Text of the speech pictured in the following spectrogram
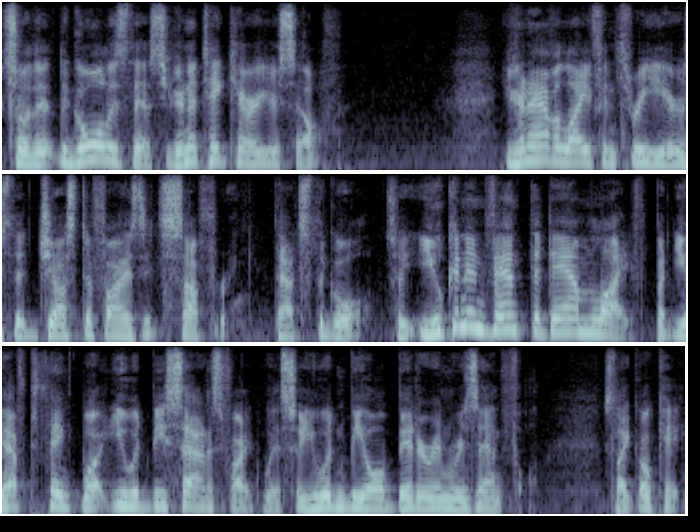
so the, the goal is this, you're going to take care of yourself. You're going to have a life in three years that justifies its suffering. That's the goal. So you can invent the damn life, but you have to think what you would be satisfied with so you wouldn't be all bitter and resentful. It's like, okay,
